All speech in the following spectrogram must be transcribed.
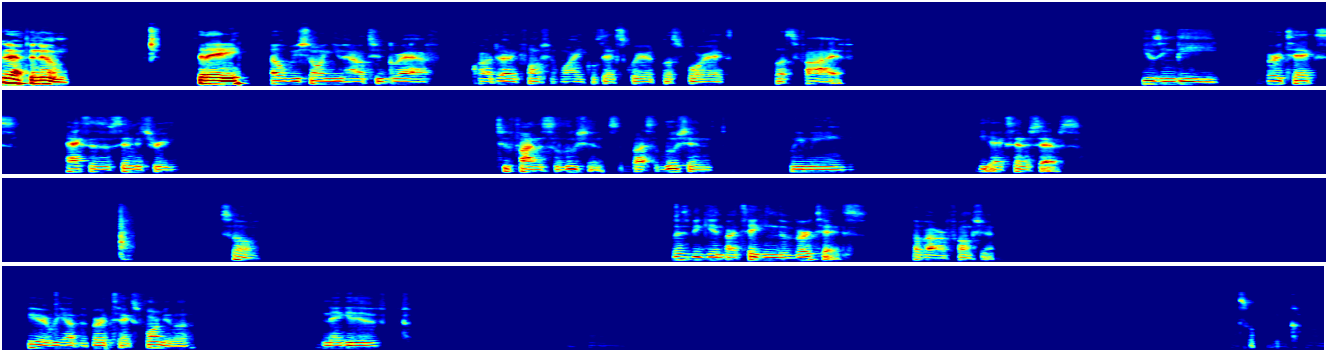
Good afternoon. Today I will be showing you how to graph quadratic function y equals x squared plus 4x plus 5 using the vertex axis of symmetry to find the solutions. By solutions, we mean the x-intercepts. So Let's begin by taking the vertex of our function. Here we have the vertex formula, negative That's supposed to be a comma.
